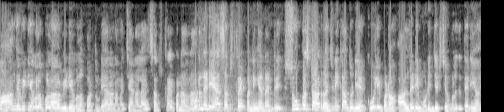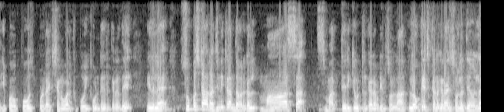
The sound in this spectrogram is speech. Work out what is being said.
வாங்க வீடியோக்குள்ள போலாம். வீடியோக்குள்ள போறது முடியாரா நம்ம சேனலை சப்ஸ்கிரைப் பண்ணலாம் உடனடியா சப்ஸ்கிரைப் பண்ணீங்க. நன்றி. சூப்பர் ஸ்டார் ரஜினிகாந்துடைய கூலி படம் ஆல்ரெடி முடிஞ்சிருச்சு உங்களுக்கு தெரியும். இப்போ போஸ்ட் ப்ரொடக்ஷன் ஒர்க் போய் கொண்டு இருக்கிறது. இதுல சூப்பர் ஸ்டார் ரஜினிகாந்த் அவர்கள் மாசா தெருக்கி விட்டுருக்காரு அப்படின்னு சொல்லலாம். லோகேஷ் கனகராஜ் சொல்ல தேவையில்ல.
